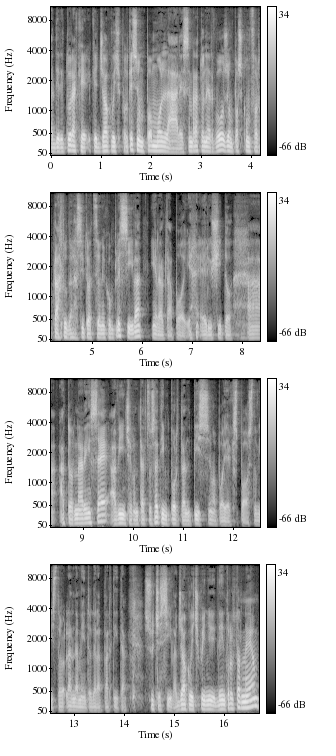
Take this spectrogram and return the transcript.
addirittura che, che Djokovic potesse un po' mollare, è sembrato nervoso, un po' sconfortato dalla situazione complessiva, in realtà poi è riuscito a, a tornare in sé, a vincere un terzo set importantissimo poi ex post, visto l'andamento della partita successiva. Djokovic quindi dentro il torneo,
